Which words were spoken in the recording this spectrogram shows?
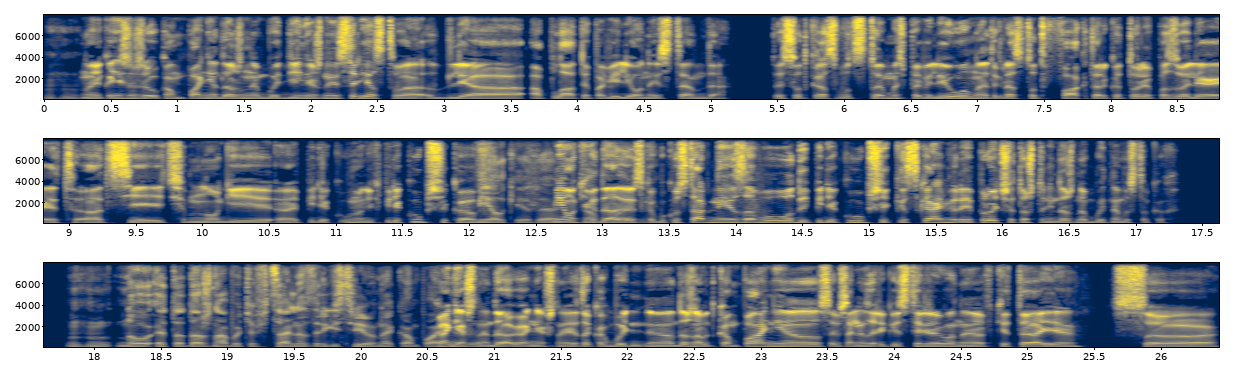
Угу. Ну и, конечно же, у компании должны быть денежные средства для оплаты павильона и стенда. То есть вот как раз вот стоимость павильона это как раз тот фактор, который позволяет отсеять многие, э, переку, многих перекупщиков. Мелкие, да? Мелких, компании. да, то есть как бы кустарные заводы, перекупщики, скамеры и прочее, то, что не должно быть на выставках. Угу. Но это должна быть официально зарегистрированная компания. Конечно, да, да конечно. Это как бы э, должна быть компания официально зарегистрированная в Китае с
